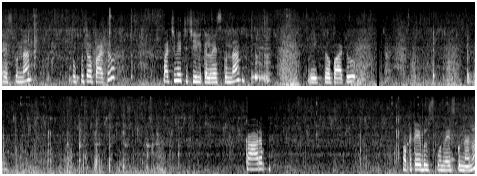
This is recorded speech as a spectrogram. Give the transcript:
వేసుకుందాం ఉప్పుతో పాటు పచ్చిమిర్చి చీలికలు వేసుకుందాం. వీటితో పాటు కారం ఒక టేబుల్ స్పూన్ వేసుకున్నాను.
